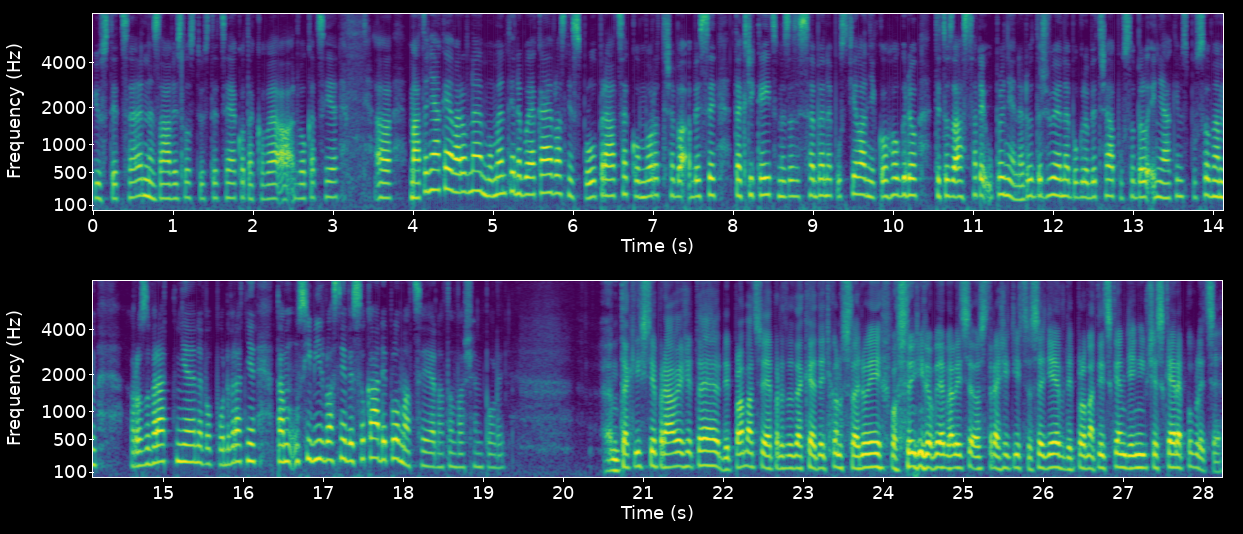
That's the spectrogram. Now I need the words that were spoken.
justice, nezávislost justice jako takové a advokacie. Máte nějaké varovné momenty nebo jaká je vlastně spolupráce komor třeba, aby si tak říkajíc mezi sebe nepustila někoho, kdo tyto zásady úplně nedodržuje nebo kdo by třeba působil i nějakým způsobem rozvratně nebo podvratně. Tam musí být vlastně vysoká diplomacie na tom vašem poli. Tak jistě právě, že to je diplomacie, proto také teď sleduji v poslední době velice ostražitě, co se děje v diplomatickém dění v České republice.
